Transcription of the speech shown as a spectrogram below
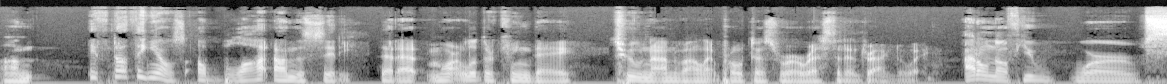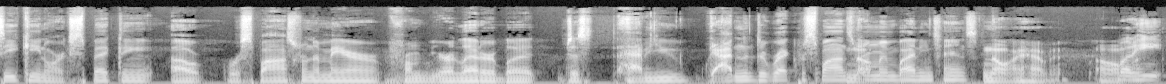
on, if nothing else, a blot on the city that at Martin Luther King Day, two nonviolent protesters were arrested and dragged away. I don't know if you were seeking or expecting a response from the mayor from your letter, but just have you gotten a direct response no. from him by any chance? No, I haven't. Oh. But he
